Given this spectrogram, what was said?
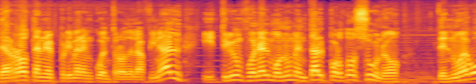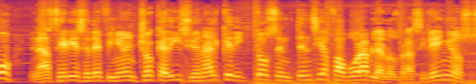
derrota en el primer encuentro de la final y triunfo en el Monumental por 2-1. De nuevo, la serie se definió en choque adicional que dictó sentencia favorable a los brasileños.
